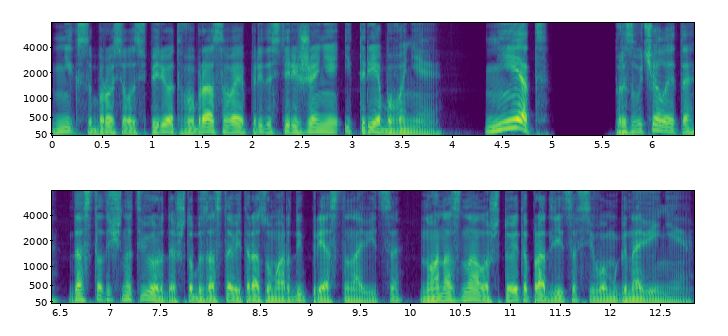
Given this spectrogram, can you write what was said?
Никс бросилась вперед, выбрасывая предостережения и требования. «Нет!» Прозвучало это достаточно твердо, чтобы заставить разум Орды приостановиться, но она знала, что это продлится всего мгновение.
